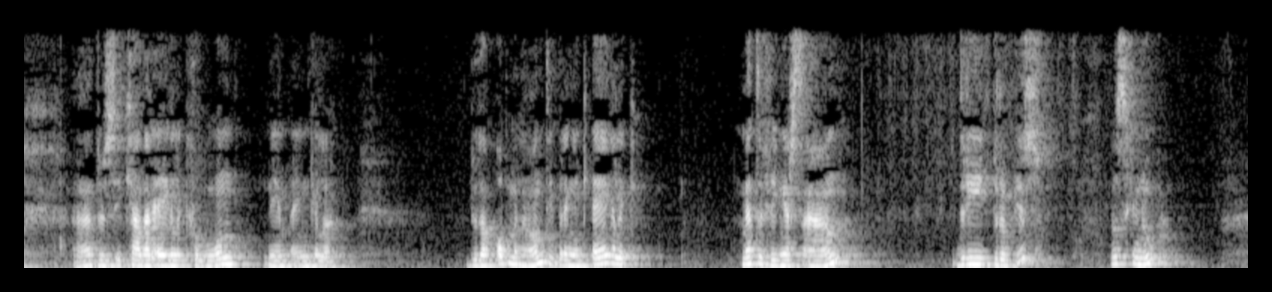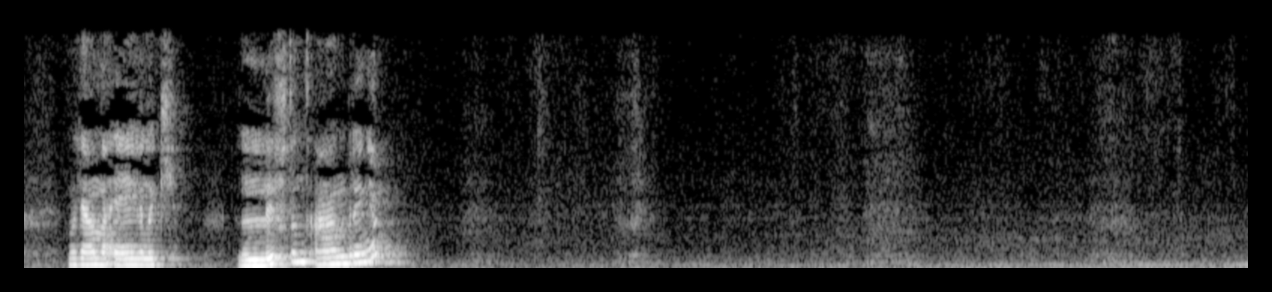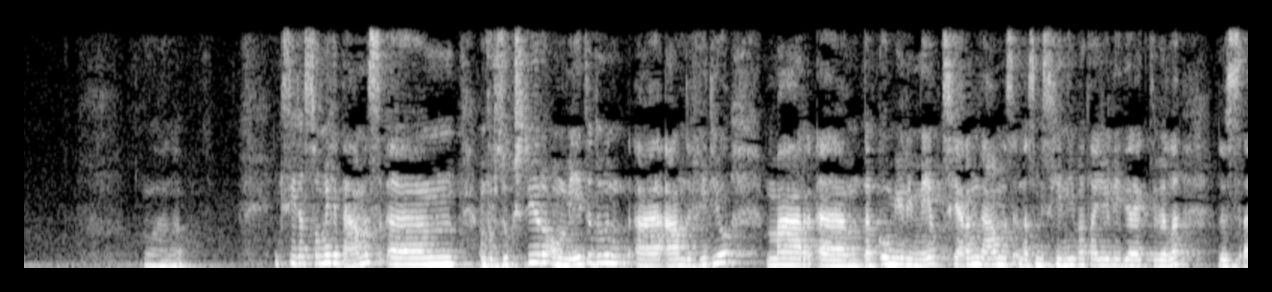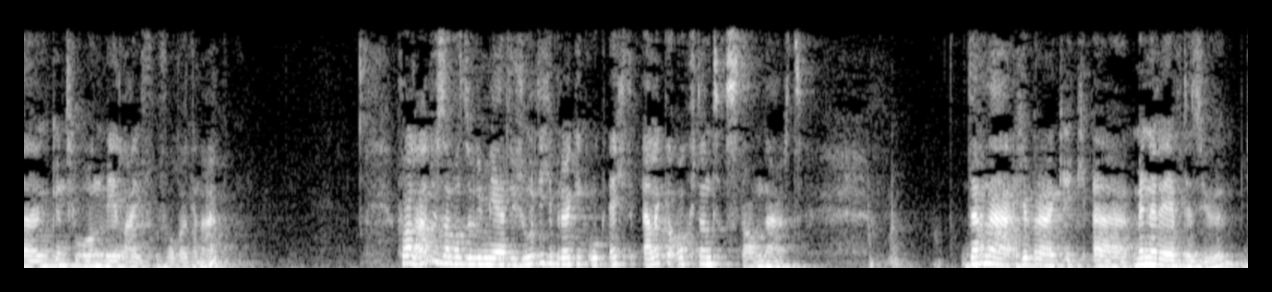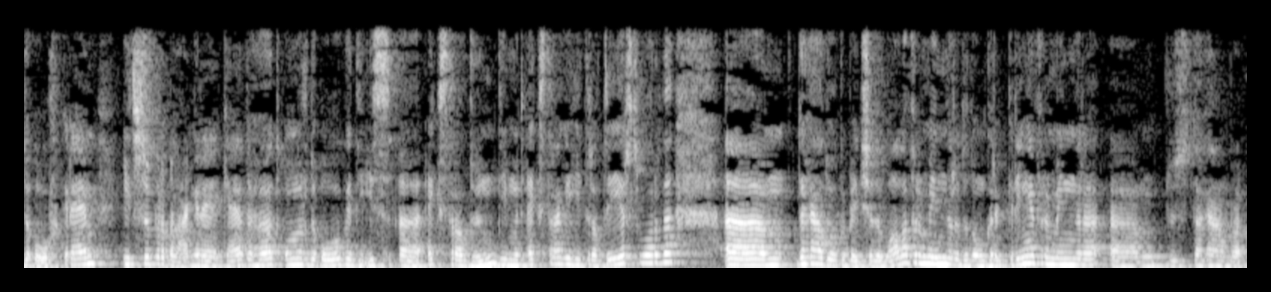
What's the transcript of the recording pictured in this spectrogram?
dus ik ga daar eigenlijk gewoon, neem enkele, doe dat op mijn hand. Die breng ik eigenlijk met de vingers aan. Drie drupjes, dat is genoeg. We gaan dat eigenlijk liftend aanbrengen. Voilà. Ik zie dat sommige dames um, een verzoek sturen om mee te doen uh, aan de video. Maar um, dan komen jullie mee op het scherm, dames. En dat is misschien niet wat dat jullie direct willen. Dus uh, je kunt gewoon mee live volgen. Hè? Voilà, dus dat was de Lumière du Jour. Die gebruik ik ook echt elke ochtend standaard. Daarna gebruik ik uh, mijn Rijf des Yeux, de oogcrème. Iets superbelangrijk. Hè? De huid onder de ogen die is uh, extra dun. Die moet extra gehydrateerd worden. Um, dat gaat ook een beetje de wallen verminderen, de donkere kringen verminderen. Um, dus dat gaan we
